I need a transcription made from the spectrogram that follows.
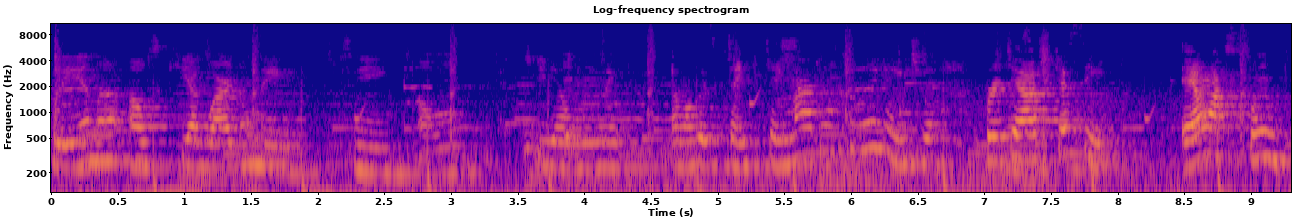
plena aos que aguardam nele. Sim. Então, E é, um- é uma coisa que tem que queimar dentro da gente, né? Porque eu acho que assim, é um assunto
